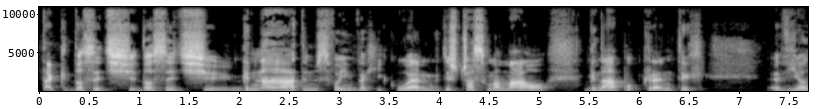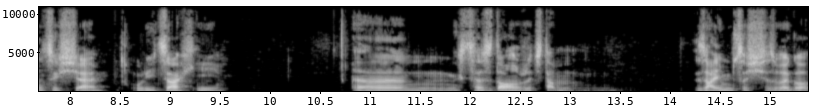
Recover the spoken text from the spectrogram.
tak dosyć, dosyć gna tym swoim wehikułem, gdyż czasu ma mało, gna po krętych, wijących się ulicach i chce zdążyć tam, zanim coś się złego,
